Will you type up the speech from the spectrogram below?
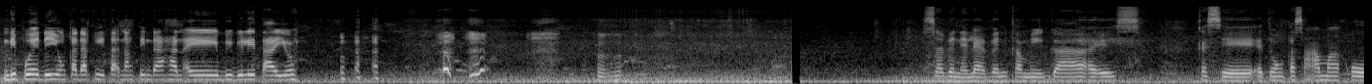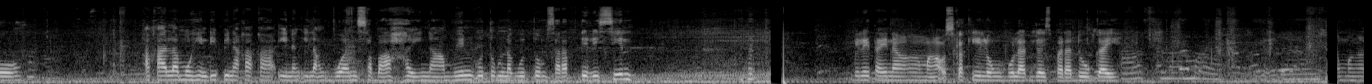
Hindi pwede yung kadakita ng tindahan ay bibili tayo. 7-Eleven kami guys. Kasi itong kasama ko, akala mo hindi pinakakain ng ilang buwan sa bahay namin. Gutom na gutom, sarap tirisin. Bili tayo ng mga uska kilong bulad guys para dugay. Ang mga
